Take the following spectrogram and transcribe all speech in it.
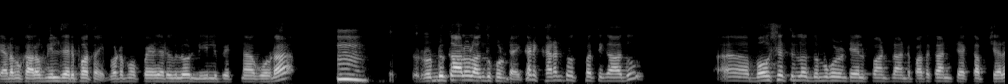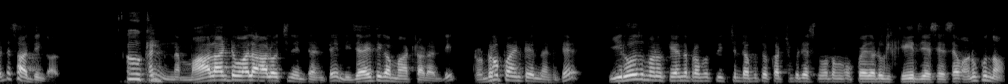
ఎడమ కాలువకు నీళ్ళు సరిపోతాయి. నూట ముప్పై ఐదు అడుగులో నీళ్ళు పెట్టినా కూడా. రెండు కాలువలు అందుకుంటాయి. కానీ కరెంట్ ఉత్పత్తి కాదు. భవిష్యత్తులో దుమ్మగూడెం టేల్ ప్లాంట్ లాంటి పథకాన్ని టేకప్ చేయాలంటే సాధ్యం కాదు. న- మాలాంటి వాళ్ళ ఆలోచన ఏంటంటే నిజాయితీగా మాట్లాడండి. రెండో పాయింట్ ఏంటంటే ఈ రోజు మనం కేంద్ర ప్రభుత్వం ఇచ్చిన డబ్బుతో ఖర్చు పెట్టేసి నూట ముప్పై ఐదు అడుగులు క్లియర్ చేసేసాం అనుకుందాం.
